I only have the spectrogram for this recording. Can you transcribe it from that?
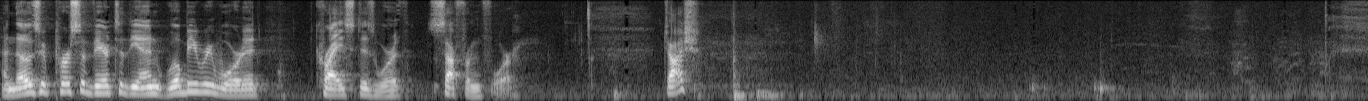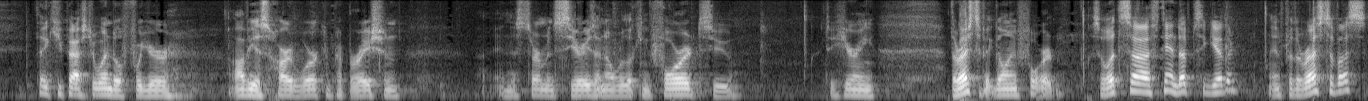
and those who persevere to the end will be rewarded. Christ is worth suffering for. Josh? Thank you, Pastor Wendell, for your obvious hard work and preparation in this sermon series. I know we're looking forward to, to hearing the rest of it going forward. So let's uh, stand up together. And for the rest of us,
